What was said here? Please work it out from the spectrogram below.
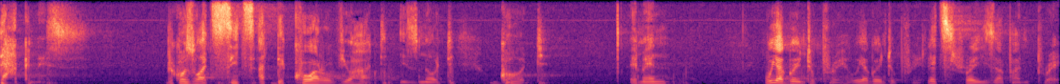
darkness. Because what sits at the core of your heart is not God. Amen. We are going to pray. We are going to pray. Let's raise up and pray.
